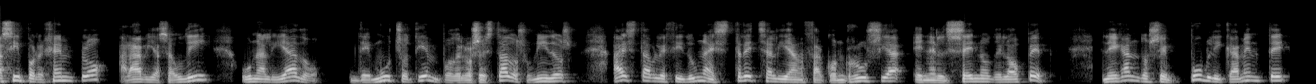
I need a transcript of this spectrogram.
Así, por ejemplo, Arabia Saudí, un aliado de mucho tiempo de los Estados Unidos, ha establecido una estrecha alianza con Rusia en el seno de la OPEP, negándose públicamente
